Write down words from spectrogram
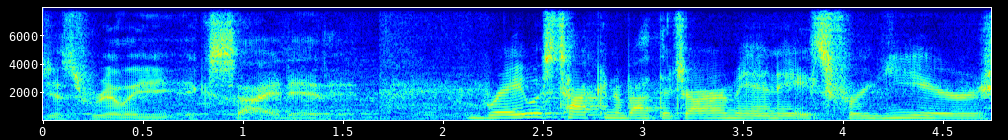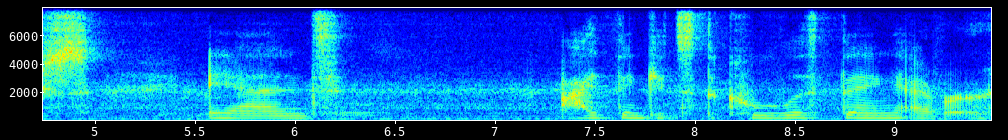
just really excited. Ray was talking about the jar of mayonnaise for years, and I think it's the coolest thing ever.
